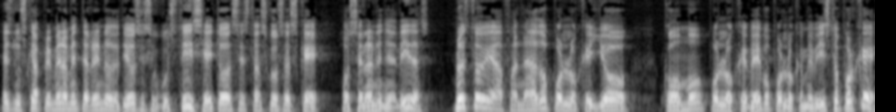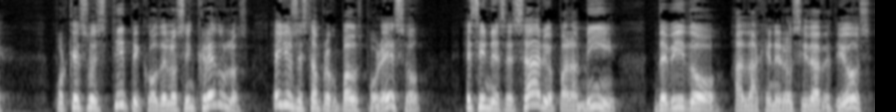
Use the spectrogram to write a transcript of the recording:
es buscar primeramente el reino de Dios y su justicia y todas estas cosas que os serán añadidas. No estoy afanado por lo que yo como, por lo que bebo, por lo que me visto. ¿Por qué? Porque eso es típico de los incrédulos. Ellos están preocupados por eso. Es innecesario para mí debido a la generosidad de Dios.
